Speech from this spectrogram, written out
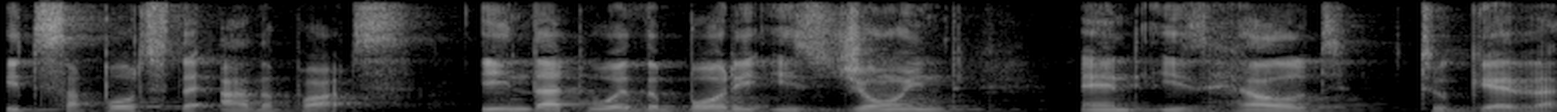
it supports the other parts. In that way, the body is joined and is held together.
